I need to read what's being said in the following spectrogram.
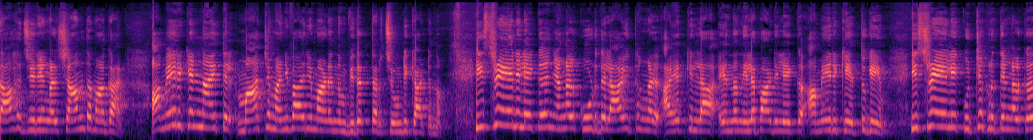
സാഹചര്യങ്ങൾ ശാന്തമാകാൻ അമേരിക്കൻ നയത്തിൽ മാറ്റം അനിവാര്യമാണെന്നും വിദഗ്ധർ ചൂണ്ടിക്കാട്ടുന്നു. ഇസ്രയേലിലേക്ക് ഞങ്ങൾ കൂടുതൽ ആയുധങ്ങൾ അയക്കില്ല എന്ന നിലപാടിലേക്ക് അമേരിക്ക എത്തുകയും ഇസ്രയേലി കുറ്റകൃത്യങ്ങൾക്ക്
